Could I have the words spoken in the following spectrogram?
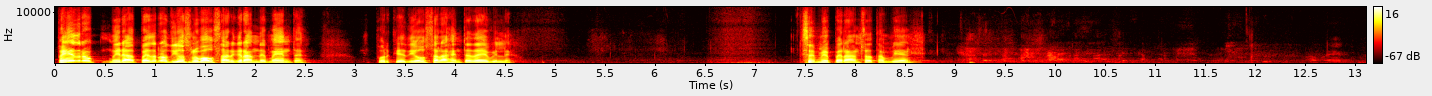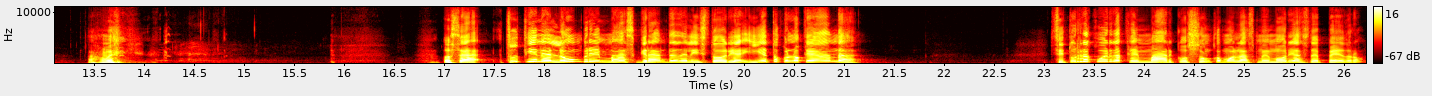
Pedro, mira, Pedro Dios lo va a usar grandemente, porque Dios usa a la gente débil. Esa es mi esperanza también. Amén. O sea, tú tienes el hombre más grande de la historia y esto con lo que anda. Si tú recuerdas que Marcos son como las memorias de Pedro,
